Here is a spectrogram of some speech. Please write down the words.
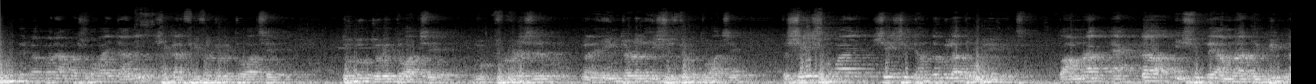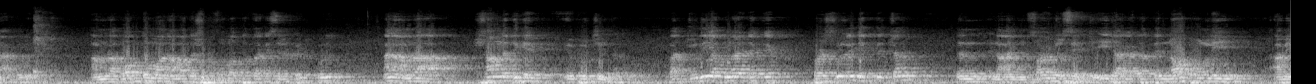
অতীতের ব্যাপারে আমরা সবাই জানি। সেখানে ফিফা জড়িত আছে, দুদক জড়িত আছে মানে ইন্টারনাল ইস্যুস জড়িত আছে। তো সেই সময় সেই সিদ্ধান্তগুলো তো হয়ে গেছে। তো আমরা একটা ইস্যুতে আমরা রিপিট না করি আমরা বর্তমান আমাদের সফলতাটাকে সেলিব্রেট করি। আর আমরা সামনের দিকে এগুলো চিন্তা করি। বা যদি আপনারা এটাকে পার্সোনালি দেখতে চান দেন আই যে এই জায়গাটাতে নট অনলি আমি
